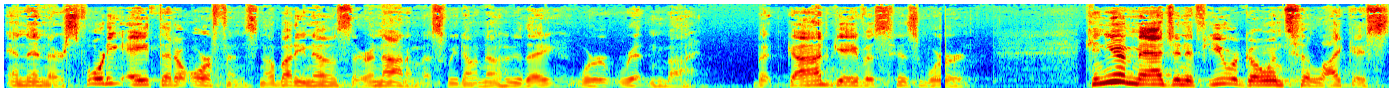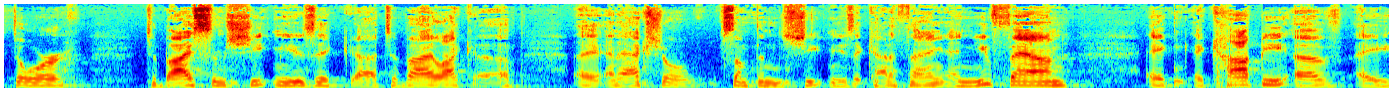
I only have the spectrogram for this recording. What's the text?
and then there's 48 that are orphans. Nobody knows they're anonymous. We don't know who they were written by. But God gave us His Word. Can you imagine if you were going to like a store to buy some sheet music, uh, to buy like a, a, an actual something sheet music kind of thing, and you found a, a copy of a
